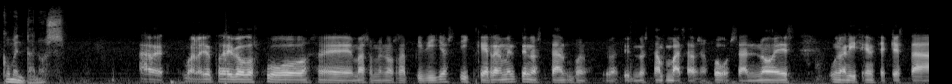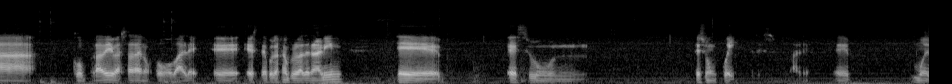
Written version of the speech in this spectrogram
coméntanos. A ver, bueno, yo he traído dos juegos eh, más o menos rapidillos y que realmente no están, bueno, decir, no están basados en juegos, o sea, no es una licencia que está comprada y basada en un juego, ¿vale? Eh, este, por ejemplo, Adrenaline eh, es un es un Quake 3, ¿vale? muy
